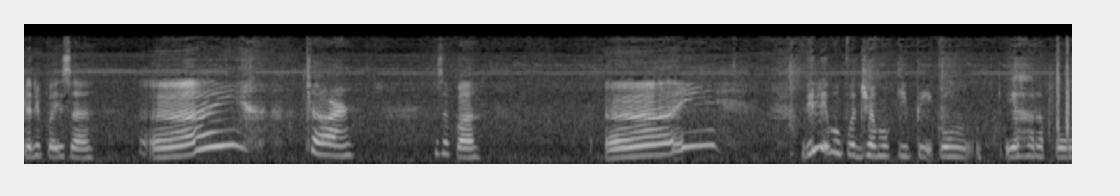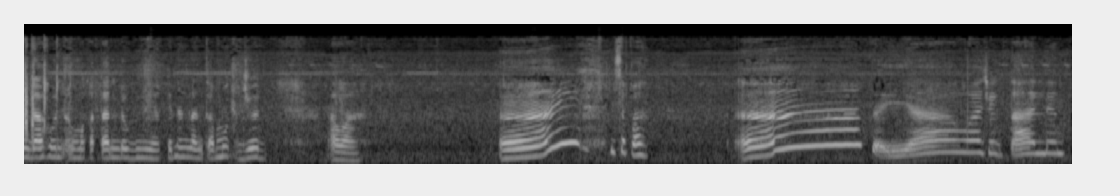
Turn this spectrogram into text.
Dari pa isa. Ay. Char. Isa pa. Ay. Dili mo po siya mo kipi kung iharap pong dahon ang makatandog niya. Kinanglan kamot, Jud. Awa. Ay. Isa pa. Ah. Kayawa. Jug talent.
